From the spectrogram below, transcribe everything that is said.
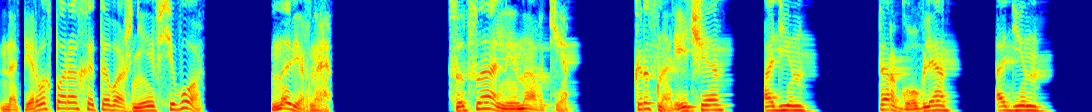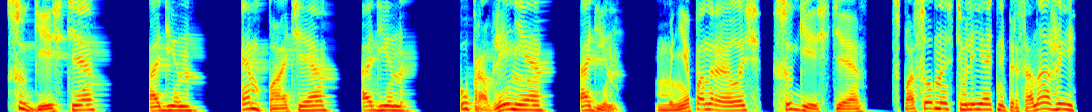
На первых порах это важнее всего. Наверное. Социальные навыки. Красноречие – 1. Торговля – 1. Сугестия – 1. Эмпатия – 1. Управление – 1. Мне понравилась сугестия. Способность влиять на персонажей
